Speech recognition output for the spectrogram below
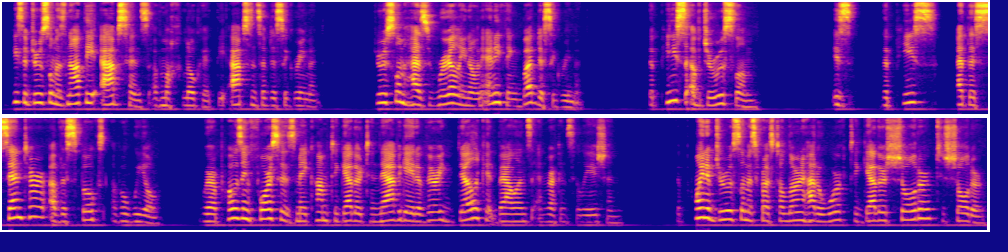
The peace of Jerusalem is not the absence of machloket, the absence of disagreement. Jerusalem has rarely known anything but disagreement. The peace of Jerusalem is the peace at the center of the spokes of a wheel, where opposing forces may come together to navigate a very delicate balance and reconciliation. The point of Jerusalem is for us to learn how to work together shoulder to shoulder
